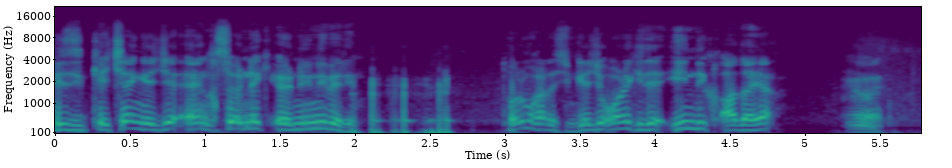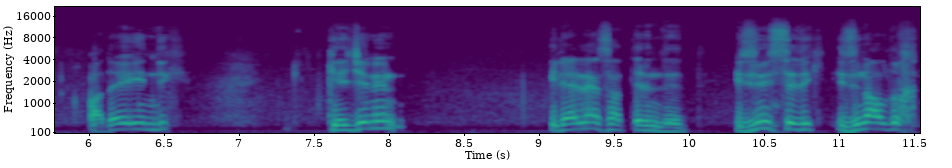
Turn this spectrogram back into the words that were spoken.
biz geçen gece en kısa örnek örneğini vereyim. Doğru mu kardeşim? Gece 12'de indik adaya. Evet. Adaya indik. Gecenin ilerleyen saatlerinde izin istedik, izin aldık.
